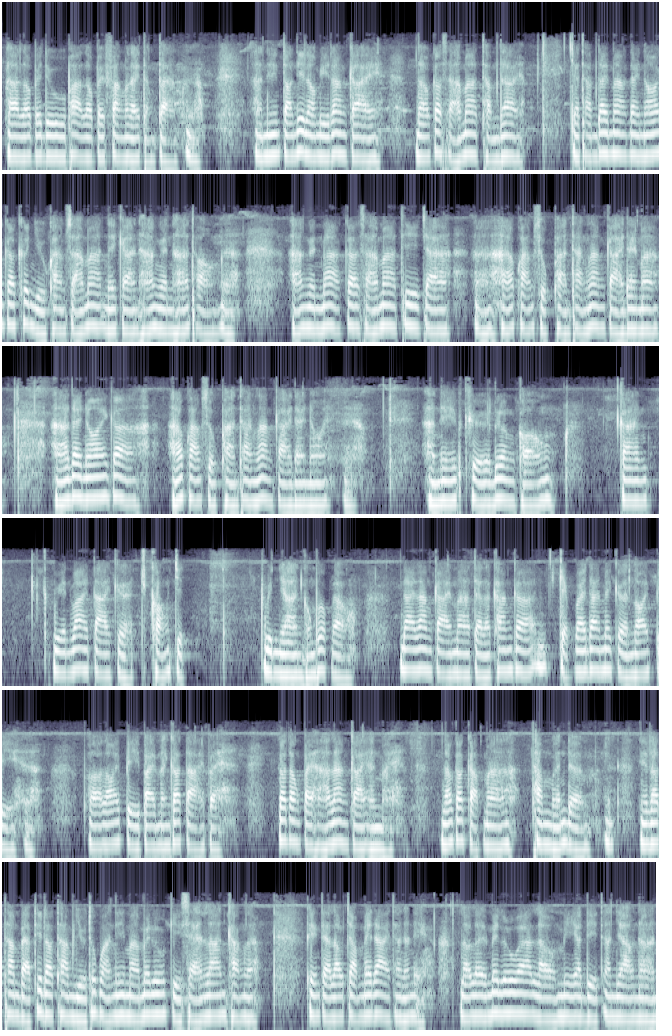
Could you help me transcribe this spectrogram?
พาเราไปดู พาเราไปฟังอะไรต่าง ๆ อันนี้ตอนที่เรามีร่างกาย เราก็สามารถทำได้ จะทำได้มากได้น้อยก็ขึ้นอยู่ความสามารถในการหาเงินหาทอง หาเงินมากก็สามารถที่จะหาความสุขผ่านทางร่างกายได้มาก หาได้น้อยก็หาความสุขผ่านทางร่างกายได้น้อย อันนี้คือเรื่องของการเวียนว่ายตายเกิดของจิตวิญญาณของพวกเรา ได้ร่างกายมาแต่ละครั้งก็เก็บไว้ได้ไม่เกินร้อยปี พอร้อยปีไปมันก็ตายไป ก็ต้องไปหาร่างกายอันใหม่ แล้วก็กลับมาทำเหมือนเดิมเนี่ยเราทำแบบที่เราทำอยู่ทุกวันนี้มาไม่รู้กี่แสนล้านครั้งแล้ว เพียงแต่เราจำไม่ได้เท่านั้นเอง เราเลยไม่รู้ว่าเรามีอดีตอันยาวนาน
